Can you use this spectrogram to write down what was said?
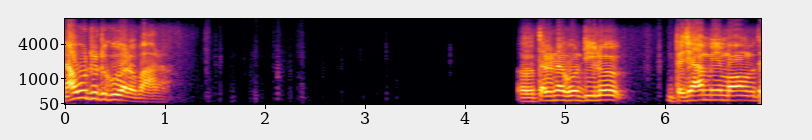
နောက်ဝတ္ထုတစ်ခုကတော့ပါတော့ဟိုတရဏဂုံတီလို့တရားမင်းမောင်းတ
